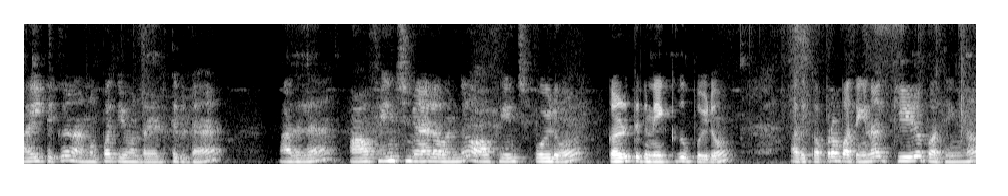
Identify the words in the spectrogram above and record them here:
ஹைட்டுக்கு நான் முப்பத்தி ஒன்றரை எடுத்துக்கிட்டேன். அதில் ஆஃப் இன்ச் மேலே வந்து ஆஃப் இன்ச் போயிடும். கழுத்துக்கு நெக்குக்கு போயிடும். அதுக்கப்புறம் பார்த்தீங்கன்னா கீழே பார்த்தீங்கன்னா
